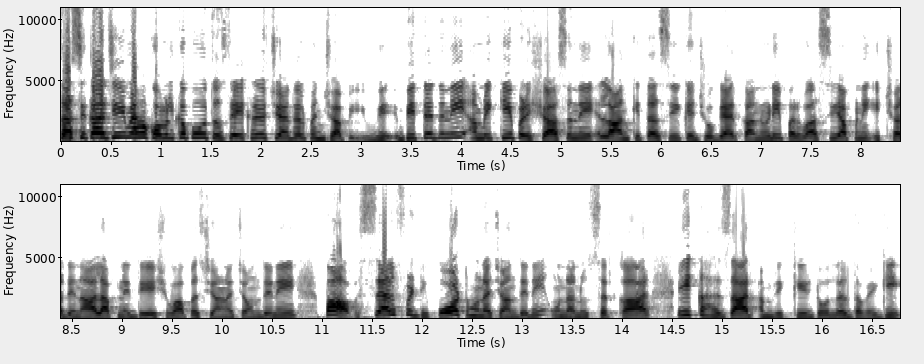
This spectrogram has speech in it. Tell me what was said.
ਸਤਿ ਸ਼੍ਰੀ ਅਕਾਲ ਜੀ, ਮੈਂ ਹਾਂ ਕੋਮਲ ਕਪੂਰ, ਤੁਸੀਂ ਦੇਖ ਰਹੇ ਹੋ ਚੈਨਲ ਪੰਜਾਬੀ। ਵੀ- ਬੀਤੇ ਦਿਨੀ ਅਮਰੀਕੀ ਪ੍ਰਸ਼ਾਸਨ ਨੇ ਐਲਾਨ ਕੀਤਾ ਸੀ ਕਿ ਜੋ ਗੈਰ ਕਾਨੂੰਨੀ ਪ੍ਰਵਾਸੀ ਆਪਣੀ ਇੱਛਾ ਦੇ ਨਾਲ ਆਪਣੇ ਦੇਸ਼ ਵਾਪਸ ਜਾਣਾ ਚਾਹੁੰਦੇ ਨੇ, ਭਾਵ ਸੈਲਫ ਡਿਪੋਰਟ ਹੋਣਾ ਚਾਹੁੰਦੇ ਨੇ, ਉਹਨਾਂ ਨੂੰ ਸਰਕਾਰ 1000 ਅਮਰੀਕੀ ਡਾਲਰ ਦੇਵੇਗੀ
